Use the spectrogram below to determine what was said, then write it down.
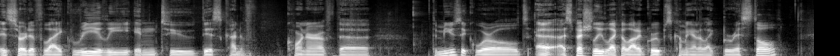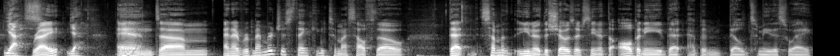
is sort of like really into this kind of corner of the the music world, uh, especially like a lot of groups coming out of like Bristol Yes. right? Yeah. And um, and I remember just thinking to myself though that some of you know the shows I've seen at the Albany that have been billed to me this way,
